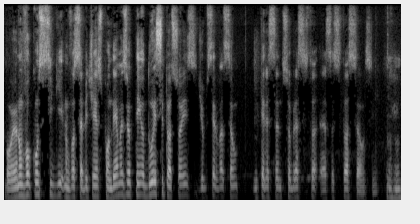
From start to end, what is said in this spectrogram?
Bom, eu não vou conseguir, não vou saber te responder, mas eu tenho duas situações de observação interessantes sobre essa, essa situação. Assim. Uhum.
